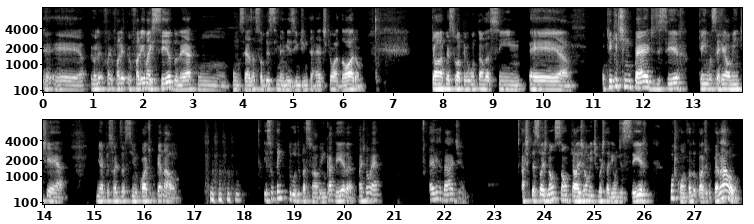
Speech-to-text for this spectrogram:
é, é, eu, falei, eu falei mais cedo né, com, com o César sobre esse memezinho de internet que eu adoro, que é uma pessoa perguntando assim, é, o que, que te impede de ser quem você realmente é? E a pessoa diz assim, o Código Penal. Isso tem tudo para ser uma brincadeira, mas não é. É verdade. As pessoas não são o que elas realmente gostariam de ser por conta do Código Penal.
